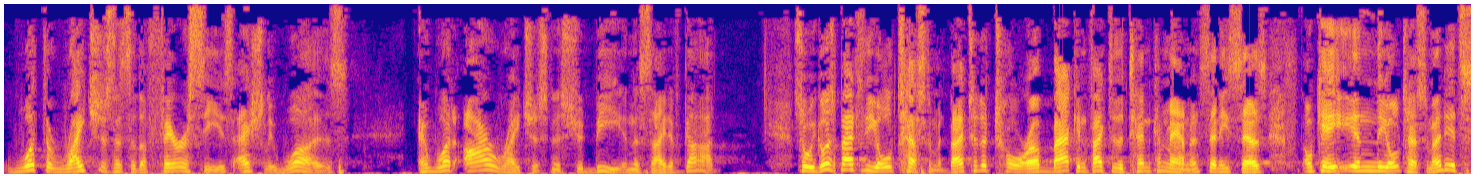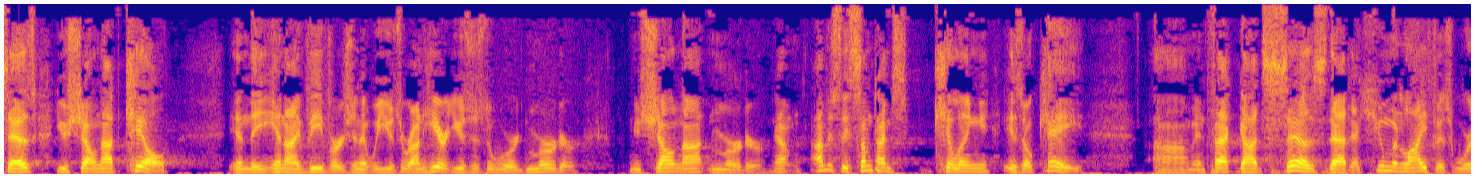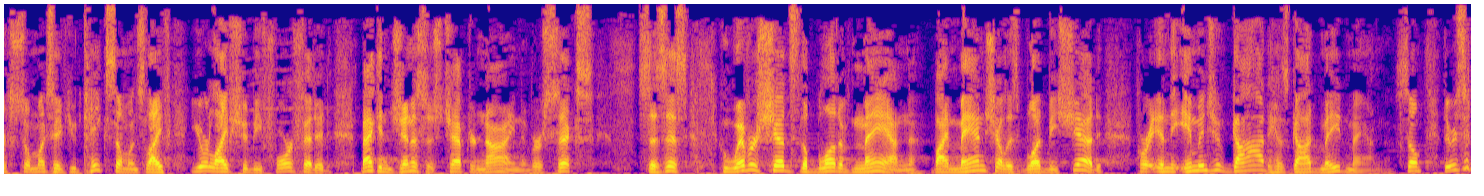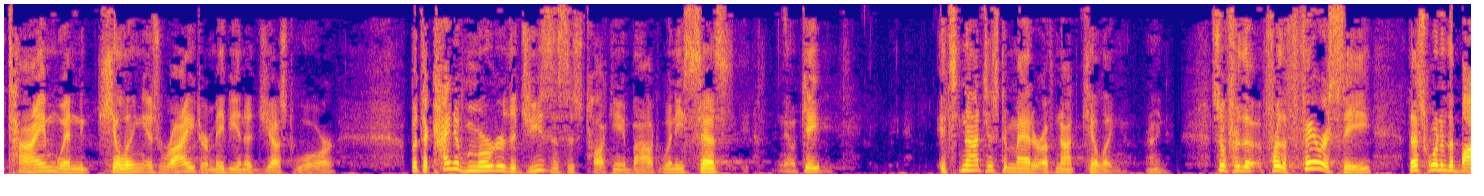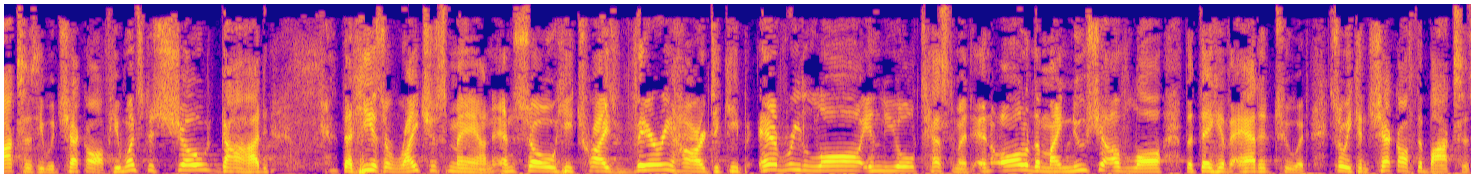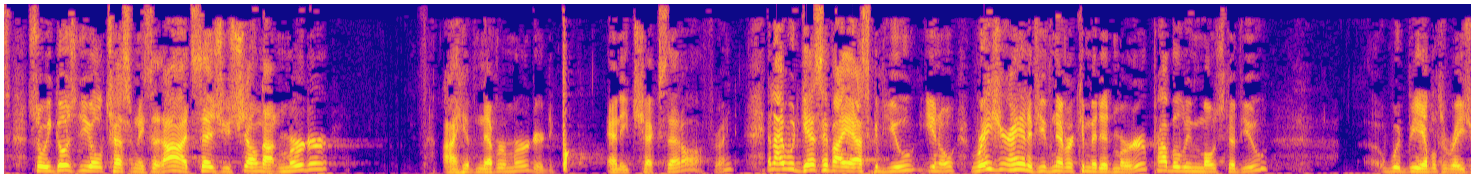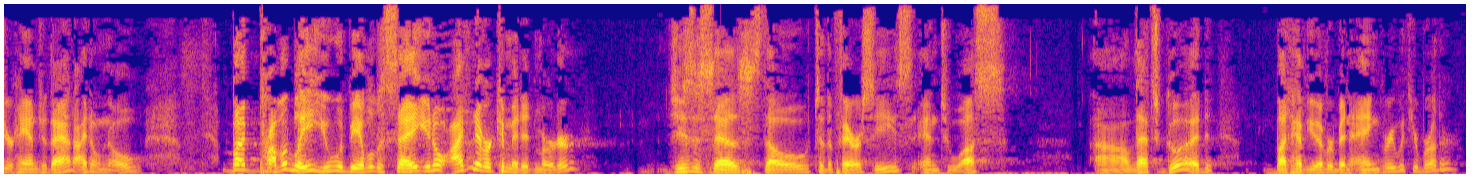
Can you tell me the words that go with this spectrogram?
what the righteousness of the Pharisees actually was and what our righteousness should be in the sight of God. So he goes back to the Old Testament, back to the Torah, back in fact to the Ten Commandments, and he says, okay, in the Old Testament it says, you shall not kill. In the NIV version that we use around here, it uses the word murder. You shall not murder. Now, obviously sometimes killing is okay. Um, in fact, God says that a human life is worth so much that if you take someone's life, your life should be forfeited. Back in Genesis chapter 9 and verse 6 says this, whoever sheds the blood of man, by man shall his blood be shed, for in the image of God has God made man. So there is a time when killing is right, or maybe in a just war. But the kind of murder that Jesus is talking about when he says, okay, it's not just a matter of not killing, right? So for the, for the Pharisee, that's one of the boxes he would check off. He wants to show God that he is a righteous man, and so he tries very hard to keep every law in the Old Testament and all of the minutia of law that they have added to it, so he can check off the boxes. So he goes to the Old Testament, he says, ah, it says you shall not murder. I have never murdered. And he checks that off, right? And I would guess if I ask of you, you know, raise your hand if you've never committed murder. Probably most of you. would be able to raise your hand to that. I don't know. But probably you would be able to say, you know, I've never committed murder. Jesus says, though, to the Pharisees and to us, uh, that's good, but have you ever been angry with your brother?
